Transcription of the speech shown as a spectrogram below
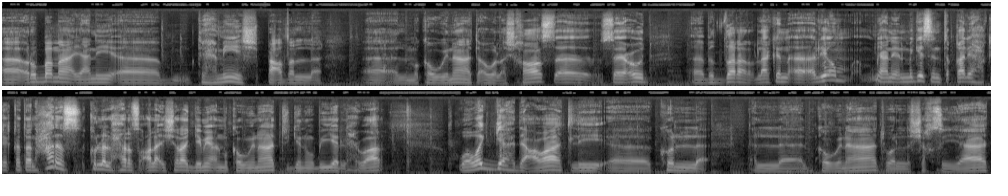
ربما يعني تهميش بعض المكونات أو الأشخاص سيعود آه، بالضرر. لكن آه، اليوم يعني المجلس الانتقالي حقيقة حرص كل الحرص على إشراك جميع المكونات الجنوبية للحوار ووجه دعوات لكل آه، المكونات والشخصيات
